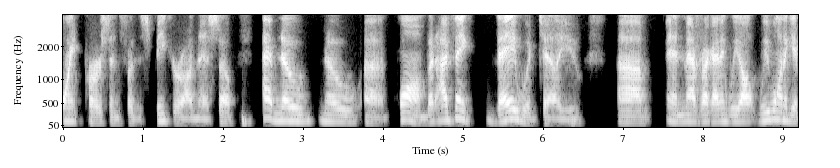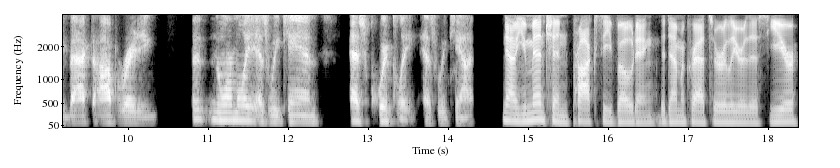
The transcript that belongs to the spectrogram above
point person for the speaker on this. So I have no no uh, qualm, but I think they would tell you. Um, and matter of fact, I think we all we want to get back to operating uh, normally as we can, as quickly as we can. Now, you mentioned proxy voting. The Democrats earlier this year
